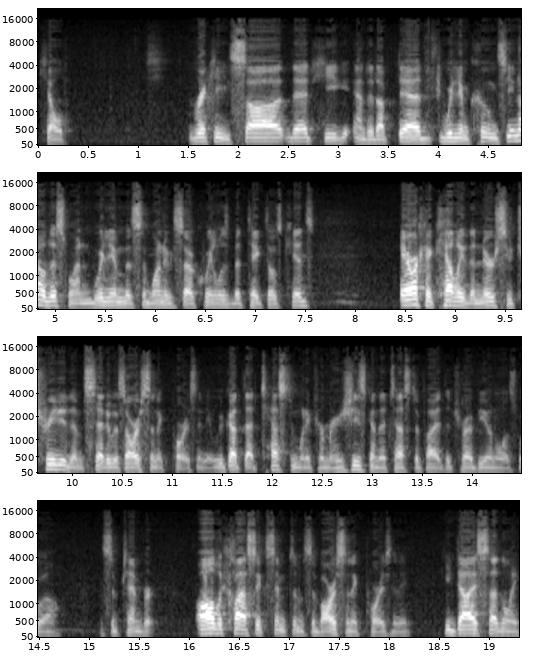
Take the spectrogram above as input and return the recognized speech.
killed. Ricky saw that. He ended up dead. William Combes, you know this one. William was the one who saw Queen Elizabeth take those kids. Erica Kelly, the nurse who treated him, said it was arsenic poisoning. We've got that testimony from her. She's going to testify at the tribunal as well in September. All the classic symptoms of arsenic poisoning. He dies suddenly.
